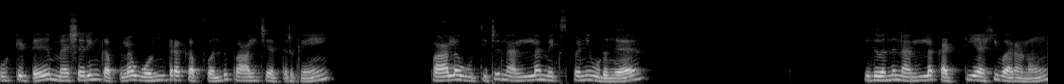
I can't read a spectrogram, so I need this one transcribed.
விட்டுட்டு மெஷரிங் கப்பில் ஒன்றரை கப் வந்து பால் சேர்த்துருக்கேன். பாலை ஊற்றிட்டு நல்லா மிக்ஸ் பண்ணி விடுங்க. இது வந்து நல்லா கட்டியாகி வரணும்.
